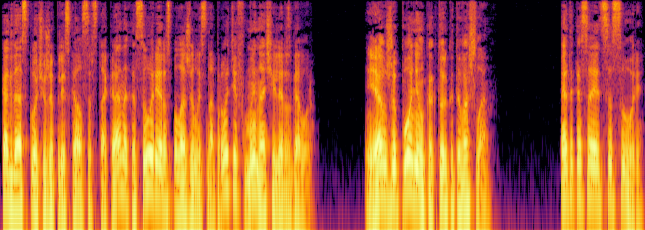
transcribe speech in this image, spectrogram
Когда скотч уже плескался в стаканах, а Сори расположилась напротив, мы начали разговор. Я уже понял, как только ты вошла. Это касается Сори.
